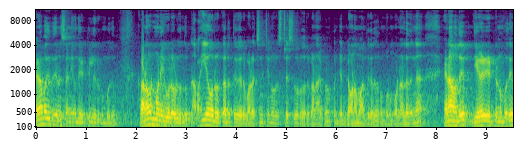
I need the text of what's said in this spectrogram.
ஏழாம் அதிபதியான சனி வந்து எட்டில் இருக்கும்போது கணவன் மனைவி உறவுகள் வந்து நிறைய ஒரு கருத்து வேறுபாடு சின்ன சின்ன ஒரு ஸ்ட்ரெஸ் வருவதற்கான வாய்ப்பும் கொஞ்சம் கவனமாக இருந்துக்கிறது ரொம்ப ரொம்ப நல்லதுங்க. ஏன்னா வந்து ஏழு எட்டுனும் போதே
